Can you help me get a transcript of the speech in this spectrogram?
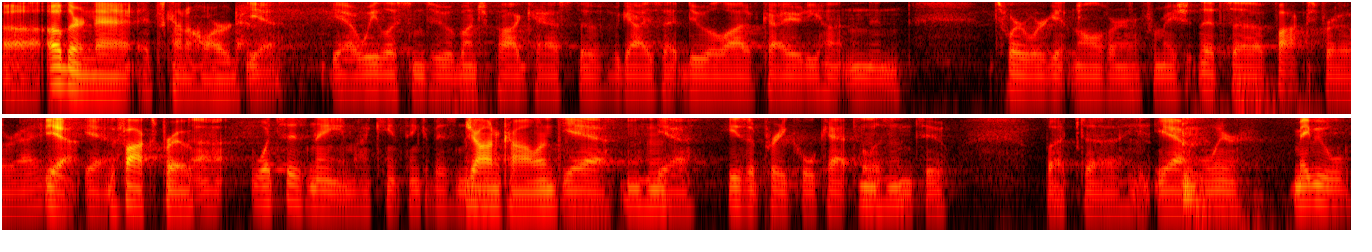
Uh, other than that, it's kind of hard. Mm-hmm. Yeah. Yeah, we listen to a bunch of podcasts of guys that do a lot of coyote hunting, and it's where we're getting all of our information. That's uh, Fox Pro, right? Yeah, Yeah. the Fox Pro. Uh, what's his name? I can't think of his name. John Collins. Yeah. Mm-hmm. Yeah. He's a pretty cool cat to listen to. But uh, yeah, we're maybe we'll,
